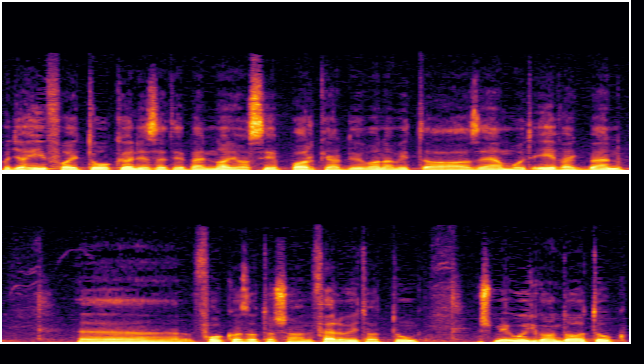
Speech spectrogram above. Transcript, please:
hogy a Hifaj tó környezetében nagyon szép parkerdő van, amit az elmúlt években fokozatosan felújítottunk, és mi úgy gondoltuk,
